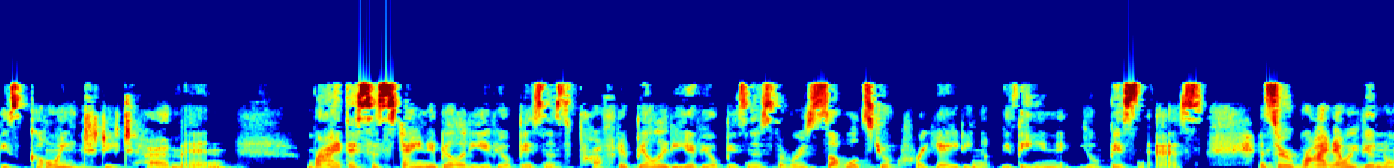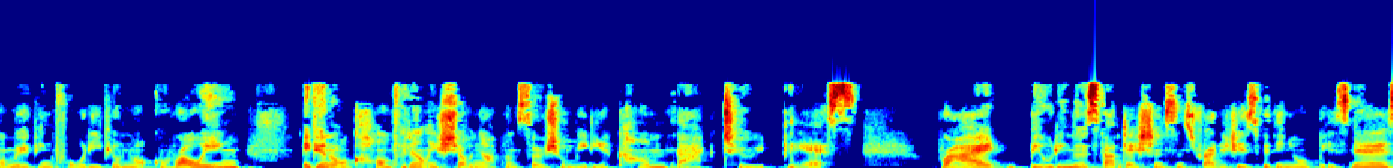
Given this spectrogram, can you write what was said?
is going to determine right? The sustainability of your business, the profitability of your business, the results you're creating within your business. And so right now, if you're not moving forward, if you're not growing, if you're not confidently showing up on social media, come back to this right? Building those foundations and strategies within your business,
